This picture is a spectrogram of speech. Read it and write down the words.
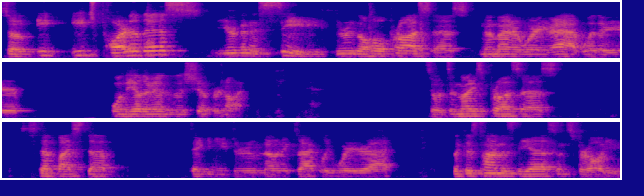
So each, each part of this, you're gonna see through the whole process, no matter where you're at, whether you're on the other end of the ship or not. So it's a nice process, step by step, taking you through knowing exactly where you're at because time is the essence for all you.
